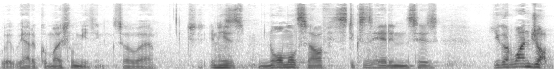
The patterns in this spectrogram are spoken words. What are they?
where we had a commercial meeting. So uh, in his normal self, he sticks his head in and says, "You got one job."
